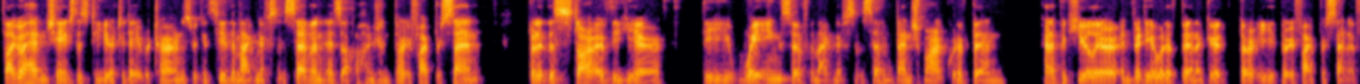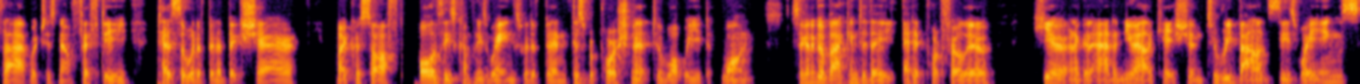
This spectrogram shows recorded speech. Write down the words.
If I go ahead and change this to year to date returns, we can see the Magnificent Seven is up 135%. But at the start of the year, the weightings of the Magnificent Seven benchmark would have been kind of peculiar. NVIDIA would have been a good 30, 35% of that, which is now 50. Tesla would have been a big share. Microsoft, all of these companies' weightings would have been disproportionate to what we'd want. So I'm going to go back into the edit portfolio here and I'm going to add a new allocation to rebalance these weightings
